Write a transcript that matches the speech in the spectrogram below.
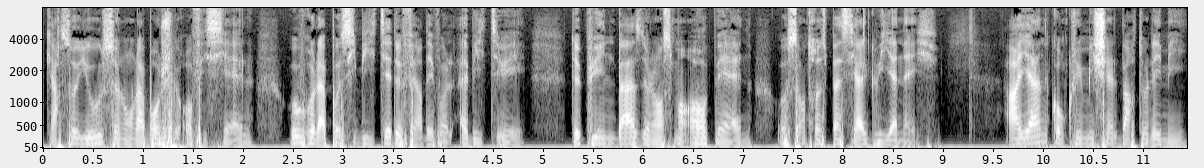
car Soyouz, selon la brochure officielle, ouvre la possibilité de faire des vols habitués depuis une base de lancement européenne au centre spatial guyanais. Ariane, conclut Michel Barthélémy,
